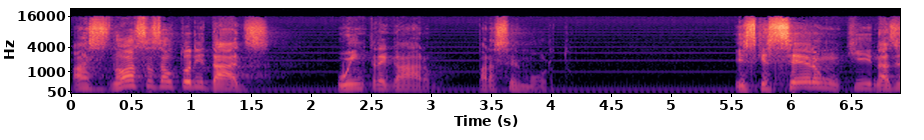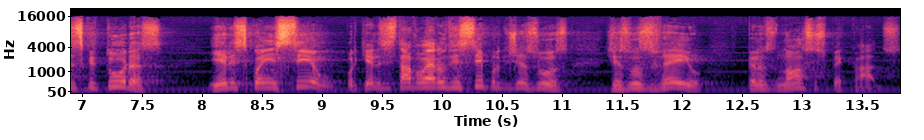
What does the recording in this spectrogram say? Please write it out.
as nossas autoridades o entregaram para ser morto. Esqueceram que nas Escrituras, e eles conheciam, porque eles estavam, eram discípulos de Jesus, Jesus veio pelos nossos pecados.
